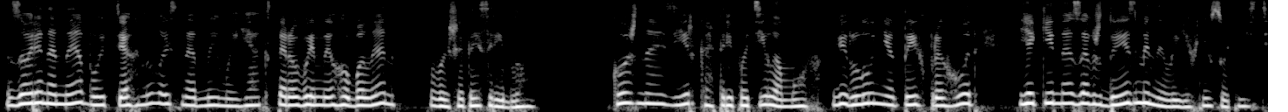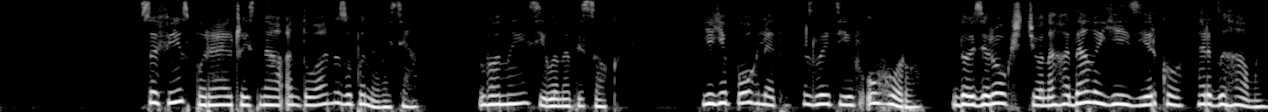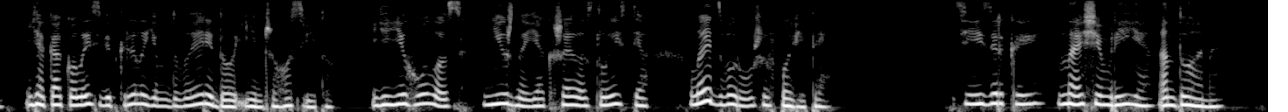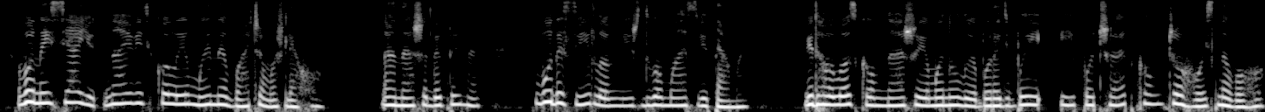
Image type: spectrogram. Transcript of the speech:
Зоряне небо тягнулось над ними, як старовинний гобелен, вишитий сріблом. Кожна зірка тріпотіла, мов відлуння тих пригод, які не завжди змінили їхню сутність. Софі, спираючись на Антуана, зупинилася. Вони сіли на пісок. Її погляд злетів угору до зірок, що нагадали їй зірку герцгами, яка колись відкрила їм двері до іншого світу. Її голос, ніжний, як шелест листя, ледь зворушив повітря. Ці зірки наші мрії, Антуане. Вони сяють навіть коли ми не бачимо шляху. А наша дитина буде світлом між двома світами, відголоском нашої минулої боротьби і початком чогось нового.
